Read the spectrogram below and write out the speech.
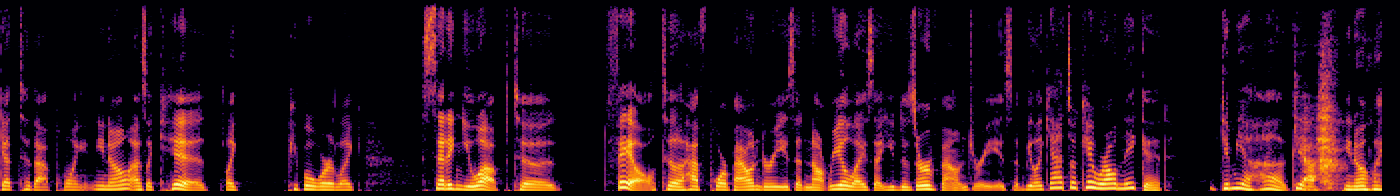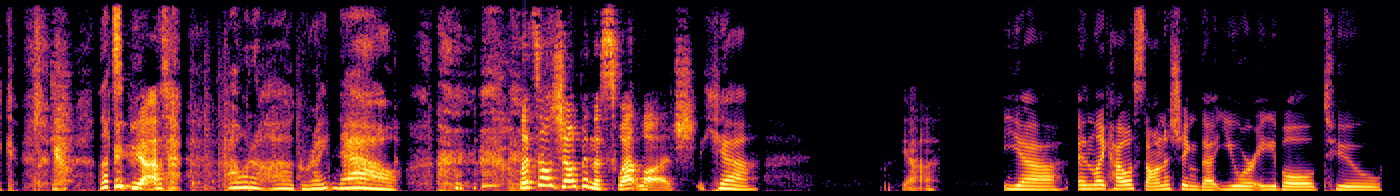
get to that point, you know? As a kid, like people were like setting you up to fail, to have poor boundaries and not realize that you deserve boundaries and be like, "Yeah, it's okay. We're all naked. Give me a hug." Yeah. You know, like let's Yeah. I want a hug right now. Let's all jump in the sweat lodge. Yeah. Yeah. Yeah, and like how astonishing that you were able to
